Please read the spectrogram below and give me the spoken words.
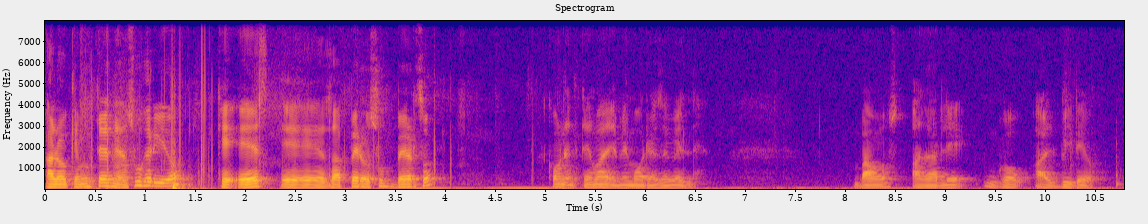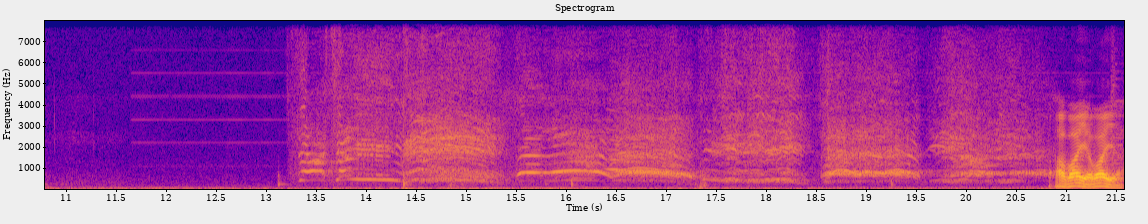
a lo que ustedes me han sugerido, que es eh, Rapero Subverso con el tema de Memorias de Velde. Vamos a darle go al video. Ah, vaya, vaya.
